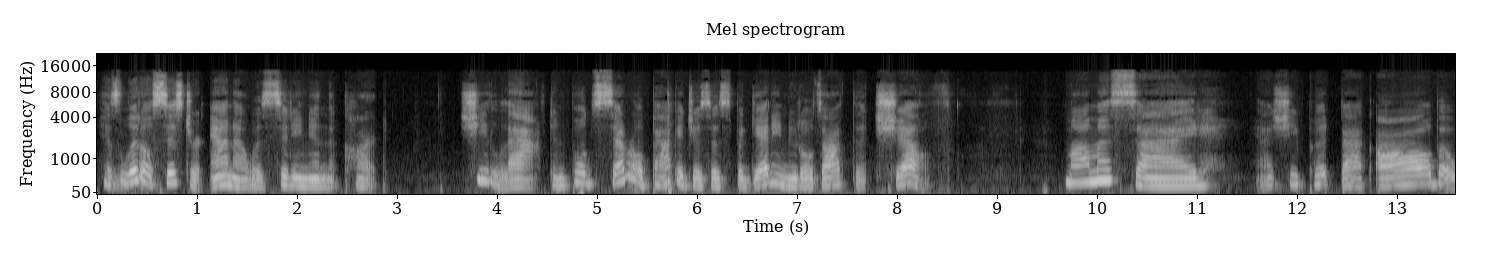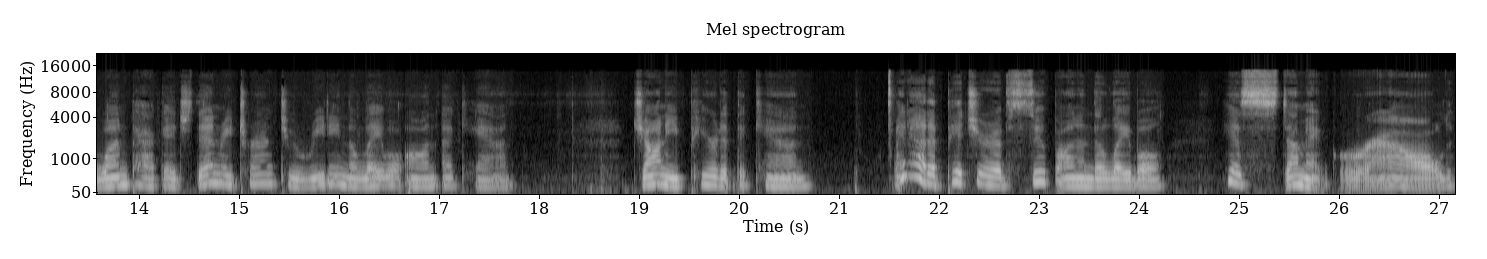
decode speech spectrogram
His little sister Anna was sitting in the cart. She laughed and pulled several packages of spaghetti noodles off the shelf. Mamma sighed as she put back all but one package, then returned to reading the label on a can. Johnny peered at the can. It had a picture of soup on the label. His stomach growled.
